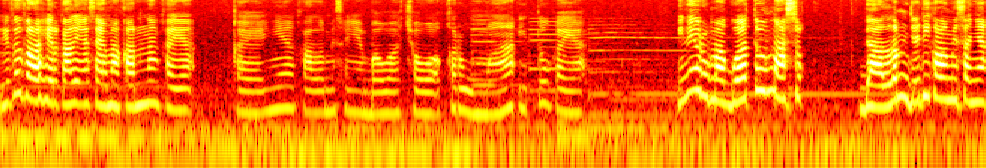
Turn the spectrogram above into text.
itu terakhir kali SMA karena kayak kayaknya kalau misalnya bawa cowok ke rumah itu kayak ini rumah gua tuh masuk dalam jadi kalau misalnya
